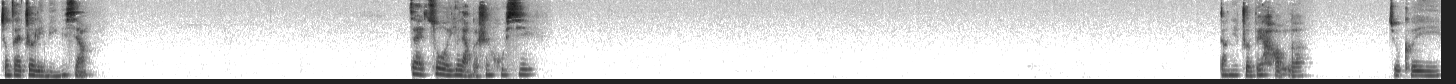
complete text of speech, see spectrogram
正在这里冥想。再做一两个深呼吸。当你准备好了，就可以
